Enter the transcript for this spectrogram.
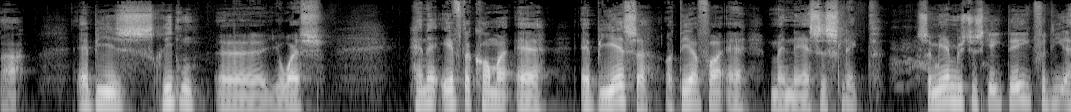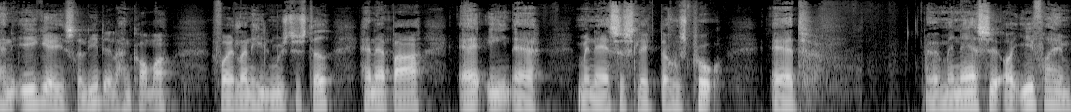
ah, Abisritten øh, Joash. Han er efterkommer af Abiezer og derfor af Manasses slægt. Så mere mystisk ikke. Det er ikke fordi, at han ikke er israelit, eller han kommer fra et eller andet helt mystisk sted. Han er bare af en af Manasses slægter. Husk på, at øh, Manasse og Efraim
